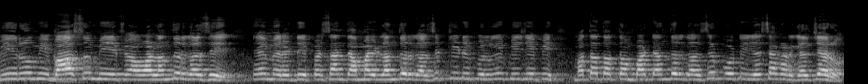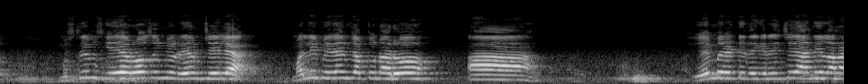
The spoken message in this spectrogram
మీరు మీ బాసు మీ వాళ్ళందరూ కలిసి ఏమి రెడ్డి ప్రశాంత్ అమ్మాయిలు అందరూ కలిసి టీడీపీలకి బీజేపీ మతతత్వం పార్టీ అందరూ కలిసి పోటీ చేసి అక్కడ గెలిచారు. ముస్లిమ్స్కి ఏ రోజు మీరు ఏం చేయలే. మళ్ళీ మీరేం చెప్తున్నారు? ఏమిరెడ్డి దగ్గర నుంచి అనిల్ అన్న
